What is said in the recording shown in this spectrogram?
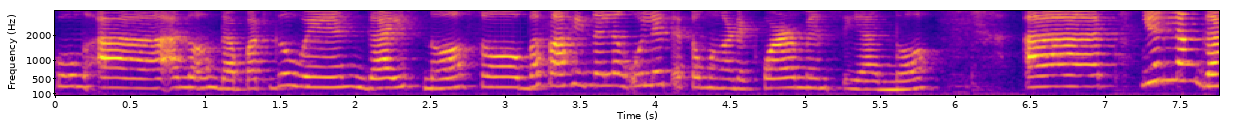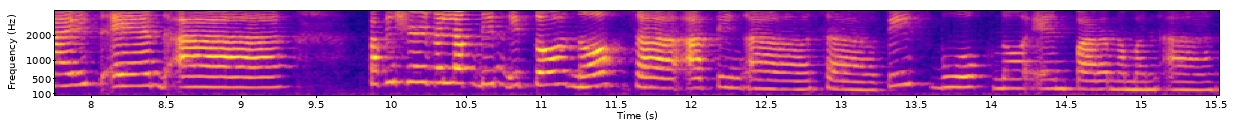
kung ah, ano ang dapat gawin, guys, no? So basahin na lang ulit itong mga requirements yan, no? At yun lang guys and ah Paki-share na lang din ito no sa ating ah, sa Facebook no and para naman ah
